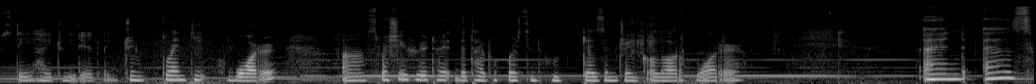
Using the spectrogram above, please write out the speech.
stay hydrated, like drink plenty of water, uh, especially if you're ty- the type of person who doesn't drink a lot of water. And as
